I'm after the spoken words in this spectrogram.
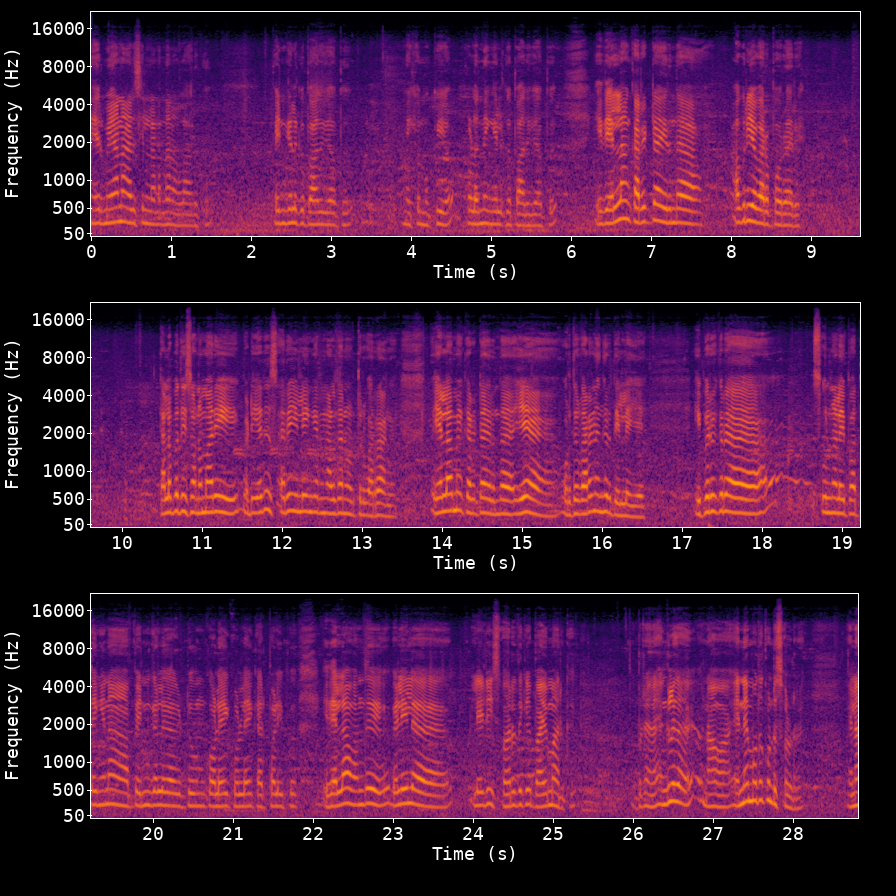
நேர்மையான அரசியல் நடந்தால் நல்லாயிருக்கும். பெண்களுக்கு பாதுகாப்பு மிக முக்கியம். குழந்தைங்களுக்கு பாதுகாப்பு. இதெல்லாம் கரெக்டாக இருந்தால் அவரே வர போகிறாரு தளபதி சொன்ன மாதிரி பட் எது சரியில்லைங்கிறனால தானே ஒருத்தர் வர்றாங்க. எல்லாமே கரெக்டாக இருந்தால் ஏன் ஒருத்தர் வரணுங்கிறது இல்லையே? இப்போ இருக்கிற சூழ்நிலை பார்த்தீங்கன்னா பெண்களாகட்டும் கொலை கொள்ளை கற்பழிப்பு இதெல்லாம் வந்து வெளியில் லேடிஸ் வர்றதுக்கே பயமாக இருக்குது இப்போ எங்களுக்கு நான் என்னை முதற்கொண்டு சொல்கிறேன் ஏன்னா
